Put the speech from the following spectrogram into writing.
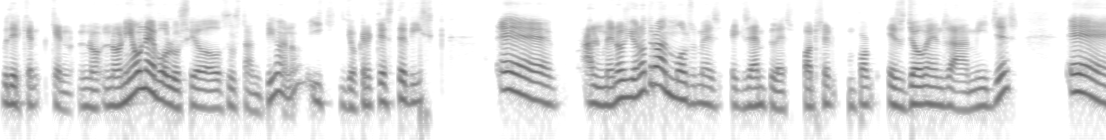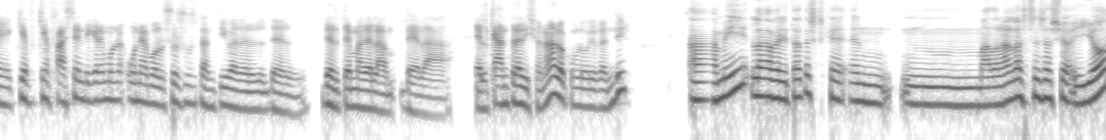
Vull dir que, que no n'hi no ha una evolució substantiva, no? I jo crec que este disc, eh, almenys jo no he trobat molts més exemples, pot ser un poc els jovens a mitges, eh, que, que facin, diguem, una, una evolució substantiva del, del, del tema de la, de la, el cant tradicional, o com ho vulguin dir. A mi, la veritat és que m'ha donat la sensació, i jo,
